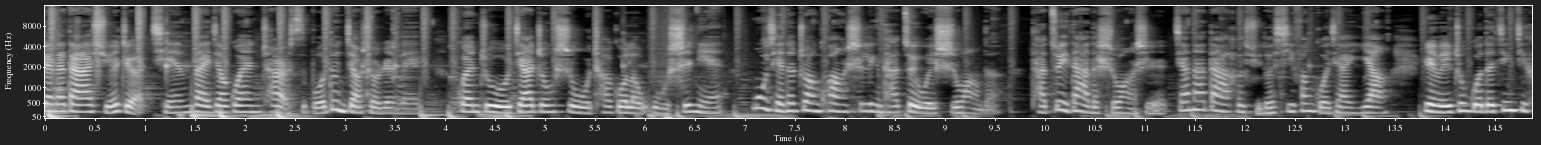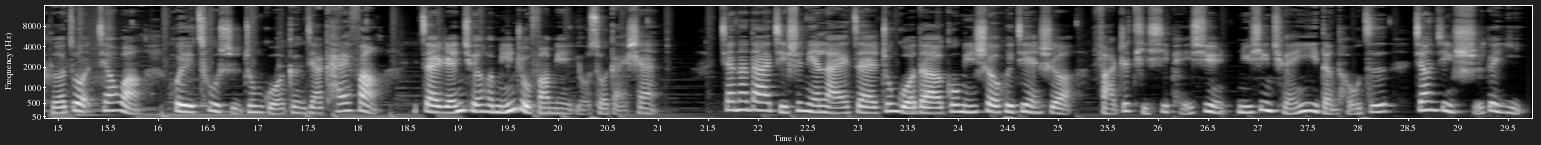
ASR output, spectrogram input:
加拿大学者、前外交官查尔斯·伯顿教授认为，关注家中事务超过了五十年，目前的状况是令他最为失望的。他最大的失望是，加拿大和许多西方国家一样，认为中国的经济合作交往会促使中国更加开放，在人权和民主方面有所改善。加拿大几十年来在中国的公民社会建设、法治体系培训、女性权益等投资将近十个亿。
